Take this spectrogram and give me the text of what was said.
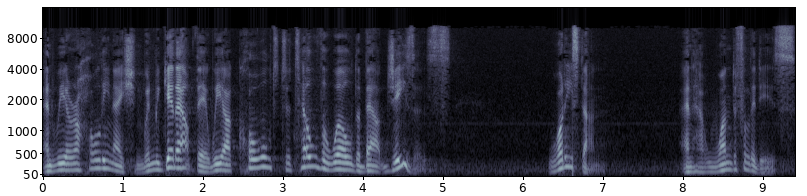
And we are a holy nation. When we get out there, we are called to tell the world about Jesus, what he's done, and how wonderful it is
